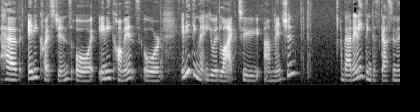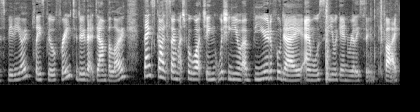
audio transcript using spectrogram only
have any questions or any comments or anything that you would like to uh, mention, about anything discussed in this video, please feel free to do that down below. Thanks guys so much for watching. Wishing you a beautiful day and we'll see you again really soon. Bye.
